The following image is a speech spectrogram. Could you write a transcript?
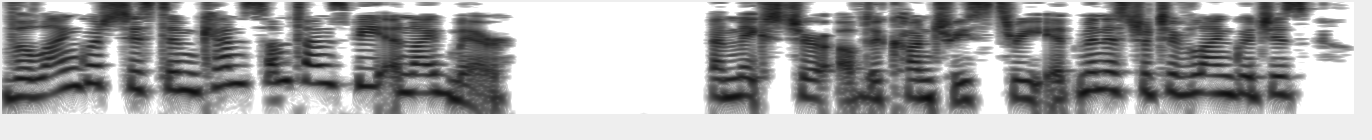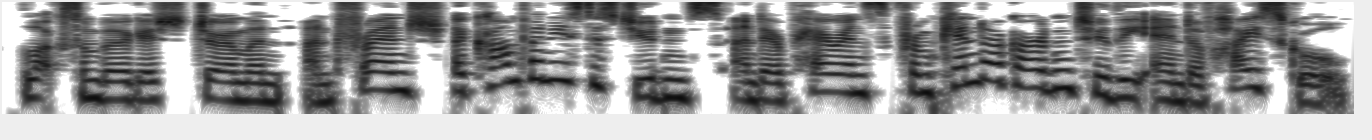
the language system can sometimes be a nightmare a mixture of the country's three administrative languages, Luxembourgish, German, and French, accompanies the students and their parents from kindergarten to the end of high school.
